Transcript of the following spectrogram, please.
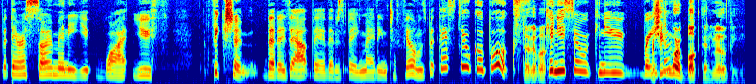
But there are so many white youth fiction that is out there that is being made into films, but they're still good books. Still good books. Can you still can you read Well, she's them? more book than movie.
